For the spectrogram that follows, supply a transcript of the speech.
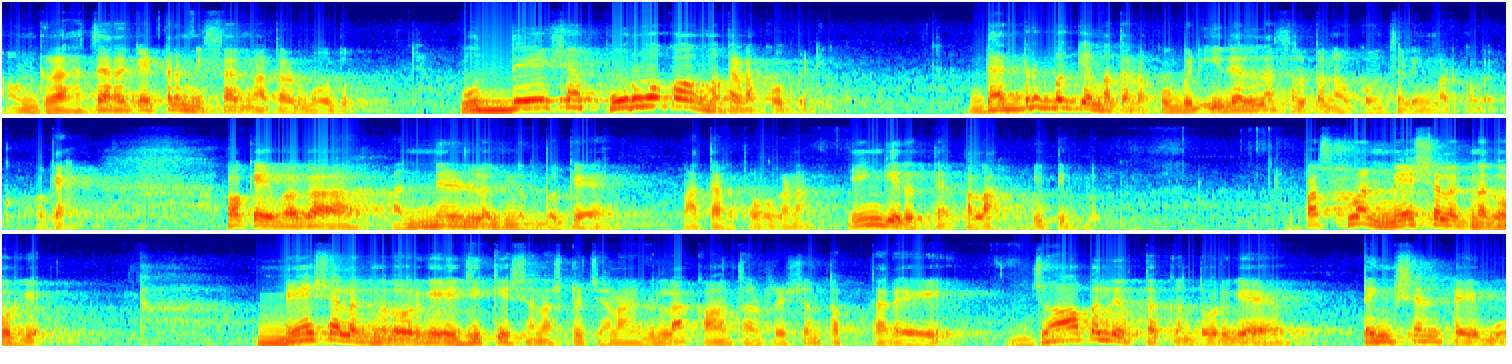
ಅವ್ನು ಗ್ರಹಚಾರ ಕೆಟ್ಟರೆ ಮಿಸ್ ಆಗಿ ಮಾತಾಡ್ಬೋದು. ಉದ್ದೇಶಪೂರ್ವಕವಾಗಿ ಮಾತಾಡಕ್ಕೆ ಹೋಗ್ಬೇಡಿ. ದಡ್ರ ಬಗ್ಗೆ ಮಾತಾಡಕ್ಕೆ ಹೋಗ್ಬೇಡಿ. ಇದೆಲ್ಲ ಸ್ವಲ್ಪ ನಾವು ಕೌನ್ಸಿಲಿಂಗ್ ಮಾಡ್ಕೋಬೇಕು. ಓಕೆ ಓಕೆ ಇವಾಗ ಹನ್ನೆರಡು ಲಗ್ನದ ಬಗ್ಗೆ ಮಾತಾಡ್ತಾ ಹೋಗೋಣ. ಹೆಂಗಿರುತ್ತೆ ಫಲ ಈ ತಿಂಗಳು? ಫಸ್ಟ್ ಒನ್ ಮೇಷ ಲಗ್ನದವ್ರಿಗೆ. ಮೇಷ ಲಗ್ನದವ್ರಿಗೆ ಎಜುಕೇಷನ್ ಅಷ್ಟು ಚೆನ್ನಾಗಿಲ್ಲ ಕಾನ್ಸಂಟ್ರೇಷನ್ ತಪ್ತಾರೆ. ಜಾಬಲ್ಲಿ ಇರ್ತಕ್ಕಂಥವ್ರಿಗೆ ಟೆನ್ಷನ್ ಟೈಮು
